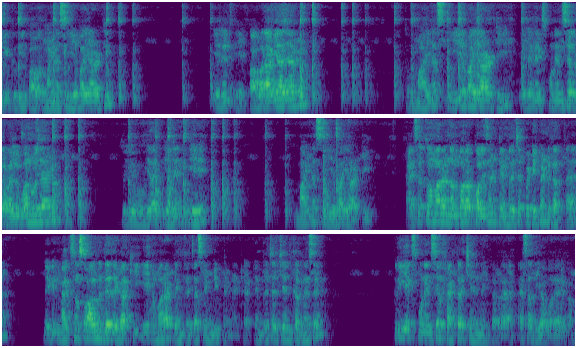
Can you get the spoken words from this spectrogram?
E to the power minus A by R T L N A power आगे आ जाएगा तो minus A by R T L N exponential का वैल्यू वन हो जाएगा। तो ये हो गया L N A minus A by R T ऐसे तो हमारा नंबर ऑफ़ कॉलिजन टेम्परेचर पे डिपेंड करता है, लेकिन मैक्सिमम सवाल में दे देगा कि ए हमारा टेम्परेचर से इंडिपेंडेंट है। टेम्परेचर चेंज करने से प्री एक्सपोनेंशियल फैक्टर चेंज नहीं कर रहा है, ऐसा दिया हुआ रहेगा।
